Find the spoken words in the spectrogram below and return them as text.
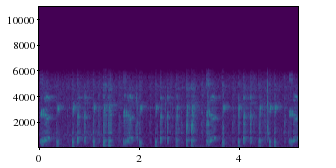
Yeah.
